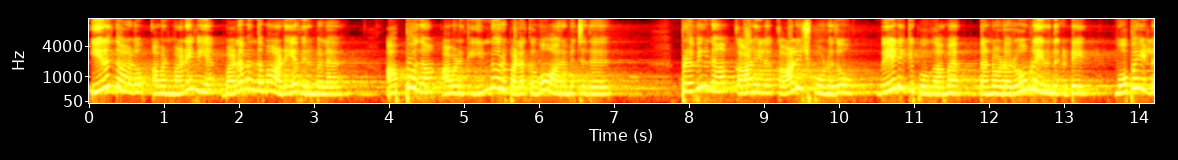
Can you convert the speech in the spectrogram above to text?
இருந்தாலும் அவன் மனைவிய பலவந்தமா அடைய விரும்பல. அப்போதான் அவனுக்கு இன்னொரு பழக்கமும் ஆரம்பிச்சது. பிரவீனா காலையில காலேஜ் போனதும் வேலைக்கு போகாம தன்னோட ரூம்ல இருந்துக்கிட்டே மொபைல்ல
